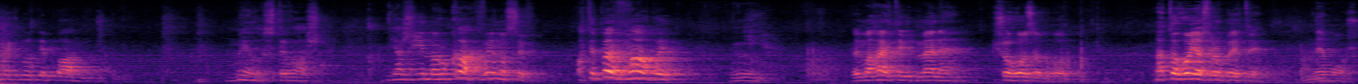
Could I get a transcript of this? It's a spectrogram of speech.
уникнути пам'ять. Милости ваша, я ж її на руках виносив, а тепер мав би. Ні. Вимагайте від мене чого завгодно. А того я зробити не можу.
